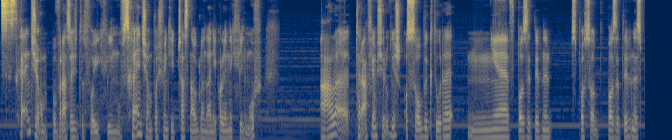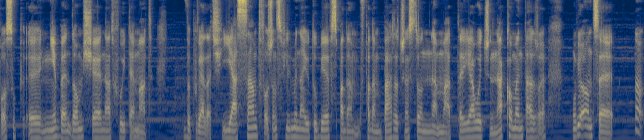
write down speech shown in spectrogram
z chęcią powracać do Twoich filmów, z chęcią poświęcić czas na oglądanie kolejnych filmów, ale trafią się również osoby, które nie w pozytywnym sposób, pozytywny sposób y, nie będą się na Twój temat wypowiadać. Ja sam tworząc filmy na YouTubie wpadam, wpadam bardzo często na materiały czy na komentarze mówiące no,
